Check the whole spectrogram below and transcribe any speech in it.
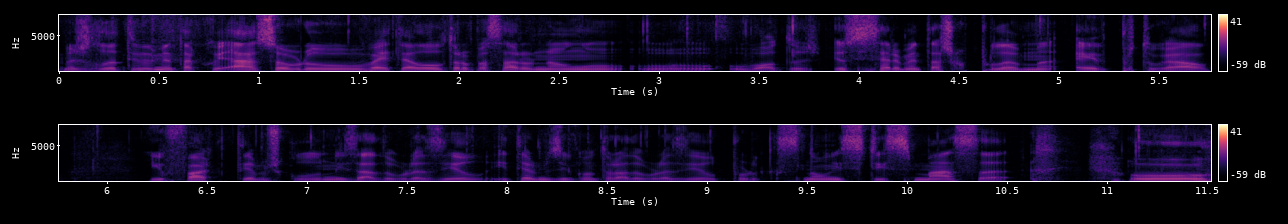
Mas relativamente à corrida. Ah, sobre o Vettel ultrapassar ou não o, o, o Bottas, eu sinceramente acho que o problema é de Portugal e o facto de termos colonizado o Brasil e termos encontrado o Brasil, porque se não existisse massa, o, o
